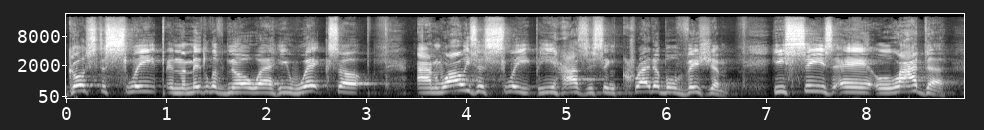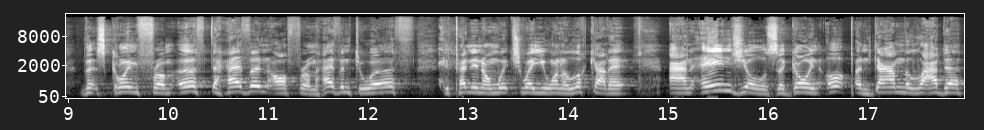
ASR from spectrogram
goes to sleep in the middle of nowhere. He wakes up, and while he's asleep, he has this incredible vision. He sees a ladder that's going from earth to heaven or from heaven to earth, depending on which way you want to look at it. And angels are going up and down the ladder.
